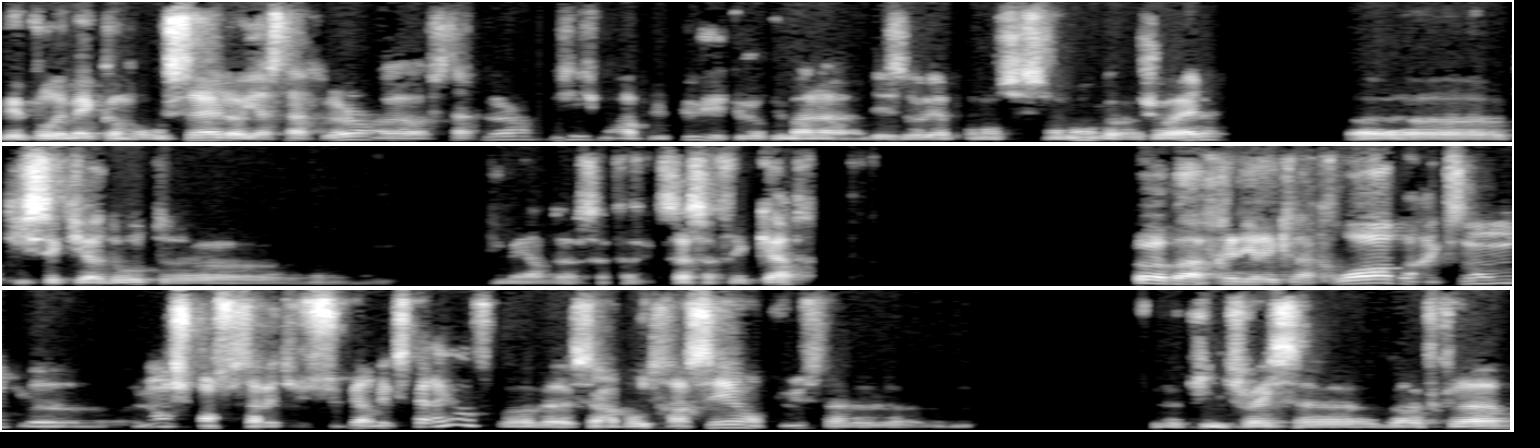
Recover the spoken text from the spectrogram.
Mais pour des mecs comme Roussel, il y a Statler, euh, Statler, si je me rappelle plus, j'ai toujours du mal, à, désolé à prononcer son nom, euh, Joël. Euh, qui c'est qu'il y a d'autres euh, Merde, ça, ça, fait quatre. Euh, bah, Frédéric Lacroix, par exemple. Euh, non, je pense que ça va être une superbe expérience. Euh, C'est un beau tracé en plus, là, le, le, le King Trace euh, Golf Club.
